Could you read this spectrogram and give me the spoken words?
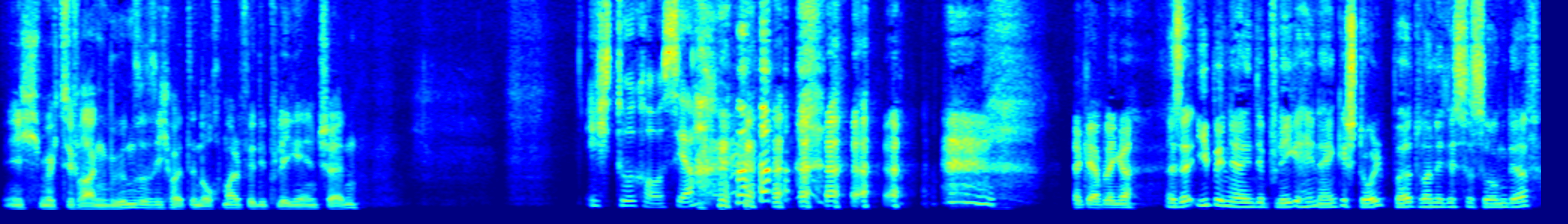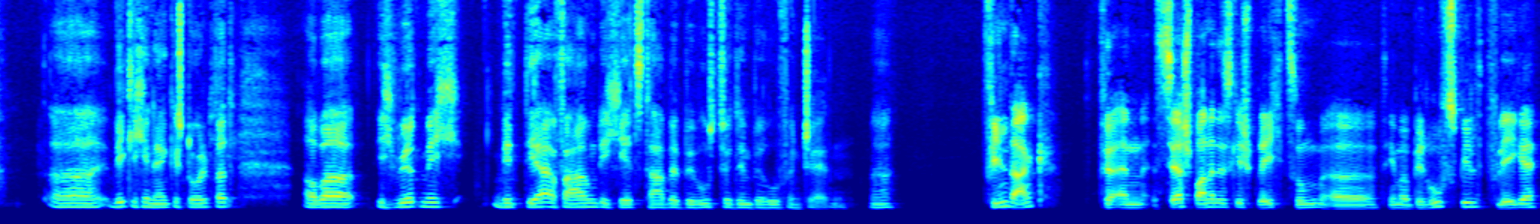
Ich möchte Sie fragen, würden Sie sich heute nochmal für die Pflege entscheiden? Ich durchaus, ja. Herr Gerblinger? Also ich bin ja in die Pflege hineingestolpert, wenn ich das so sagen darf. Äh, wirklich hineingestolpert. Aber ich würde mich mit der Erfahrung, die ich jetzt habe, bewusst für den Beruf entscheiden. Ja. Vielen Dank für ein sehr spannendes Gespräch zum äh, Thema Berufsbild, Pflege.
